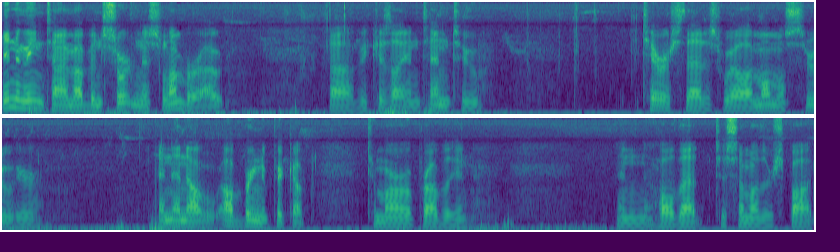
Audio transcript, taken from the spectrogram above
In the meantime, I've been sorting this lumber out uh, because I intend to terrace that as well. I'm almost through here. And then I'll, I'll bring the pickup tomorrow probably and, and haul that to some other spot.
